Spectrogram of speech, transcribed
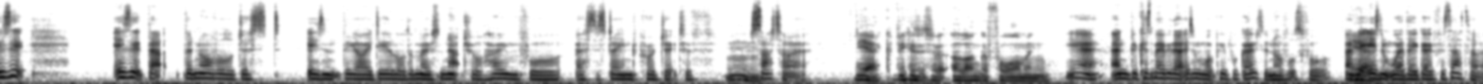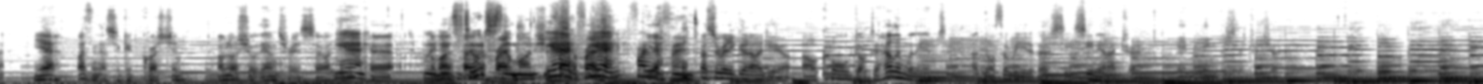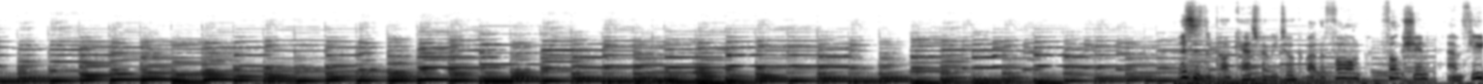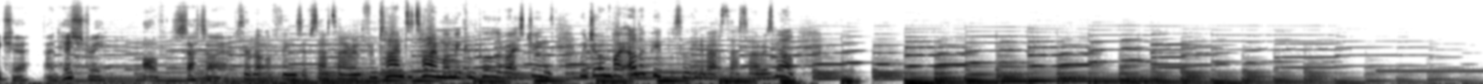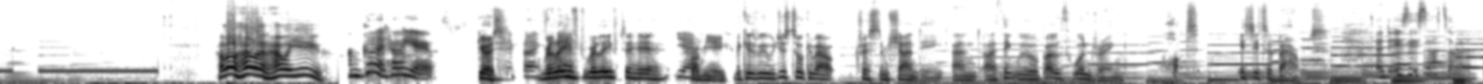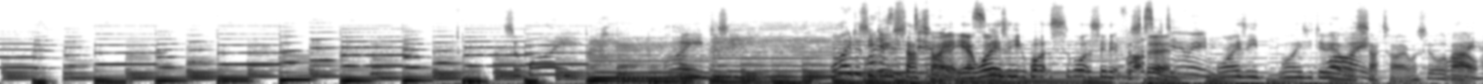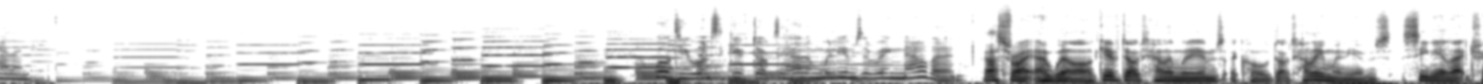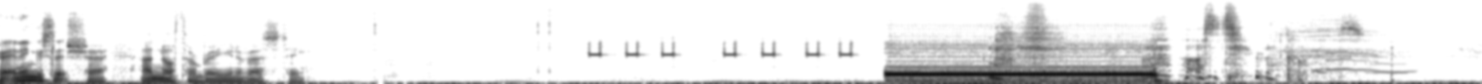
Is it is it that the novel just isn't the ideal or the most natural home for a sustained project of Mm. satire? Yeah, because it's a, a longer form and Yeah, and because maybe that isn't what people go to novels for, and Yeah. it isn't where they go for satire. yeah, I think that's a good question. I'm not sure what the answer is, so I think Yeah. uh, We need to talk to friend. someone. Should Yeah, phone yeah, phone Yeah. a friend. That's a really good idea. I'll call Dr. Helen Williams at Northumbria University, senior lecturer in English literature. This is the podcast where we talk about the form, function, and future and history of satire. There's a lot of things of satire, and from time to time, when we can pull the right strings, we're joined by other people talking about satire as well. Hello, Helen. How are you? I'm good. How are you? Good. thanks, Relieved, relieved to hear Yeah. from you because we were just talking about Tristram Shandy, and I think we were both wondering what is it about? And is it satire? So why, why does he, why does Why he do does he do satire? yeah, why is he? What's what's in it for What's he doing? Why is he? Why is he doing all this satire? What's it all about? Helen? Well, do you want to give Dr. Helen Williams a ring now then? That's right, I will. I'll give Dr. Helen Williams a call. Dr. Helen Williams, Senior Lecturer in English Literature at Northumbria University.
